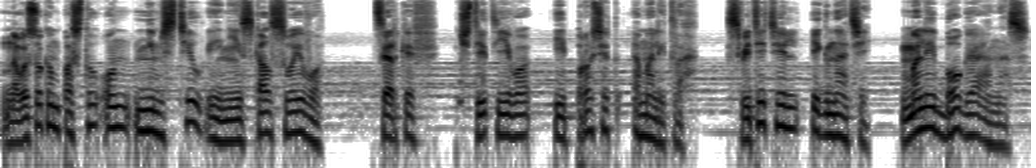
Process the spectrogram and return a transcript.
на высоком посту он не мстил и не искал своего. Церковь чтит его и просит о молитвах. Святитель Игнатий – Моли Бога о нас.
